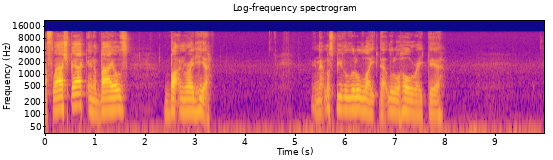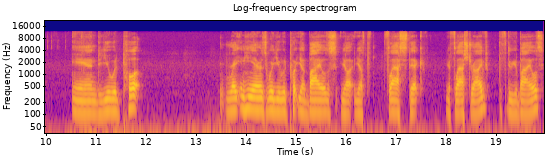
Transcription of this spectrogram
a flashback, and a BIOS button right here. And that must be the little light, that little hole right there. And you would put, right in here is where you would put your BIOS, your, your flash stick, your flash drive to do your BIOS.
